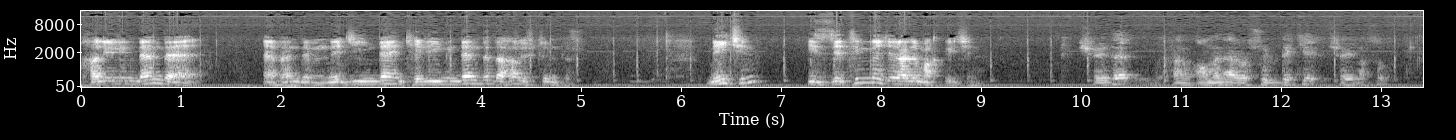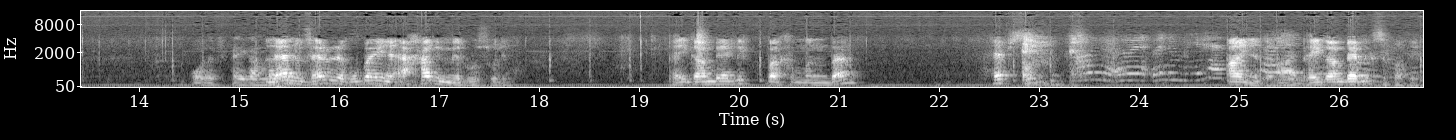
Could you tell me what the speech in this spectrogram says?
Halil'inden de efendim Neci'inden, Kelim'inden de daha üstündür. Ne için? İzzetim ve celalim hakkı için. şeyde hani Amener Resul'deki şey nasıl? Oradaki peygamber. La nüferriku beyne ahadin min rusuli. Peygamberlik bakımından hepsi aynıdır. Aynı. Peygamberlik sıfatıyla.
